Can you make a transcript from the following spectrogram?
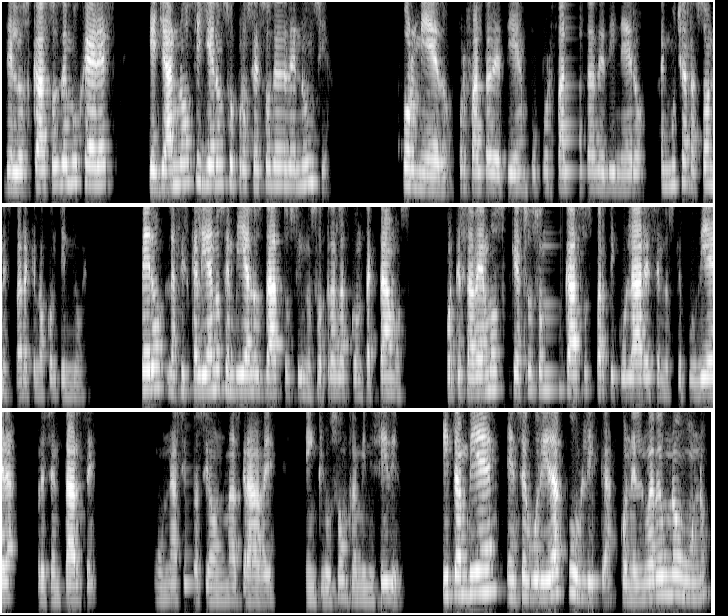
de los casos de mujeres que ya no siguieron su proceso de denuncia por miedo, por falta de tiempo, por falta de dinero. Hay muchas razones para que no continúen pero la fiscalía nos envía los datos y nosotras las contactamos, porque sabemos que esos son casos particulares en los que pudiera presentarse una situación más grave e incluso un feminicidio. Y también en seguridad pública, con el 911,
